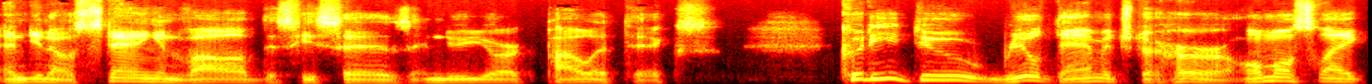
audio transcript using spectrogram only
and you know staying involved, as he says, in New York politics, could he do real damage to her? Almost like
